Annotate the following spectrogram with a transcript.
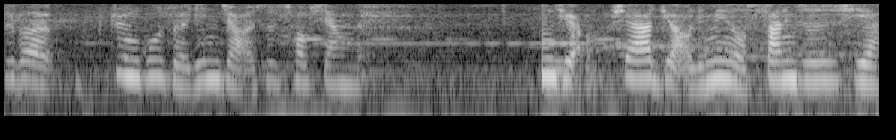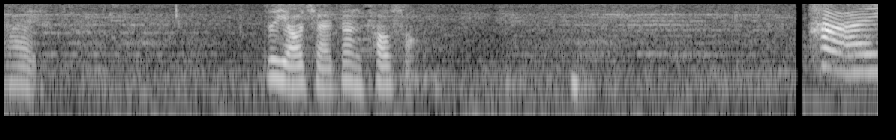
这个菌菇水晶饺也是超香的，金饺、虾饺里面有三只虾，哎，这咬起来真的超爽。嗨，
